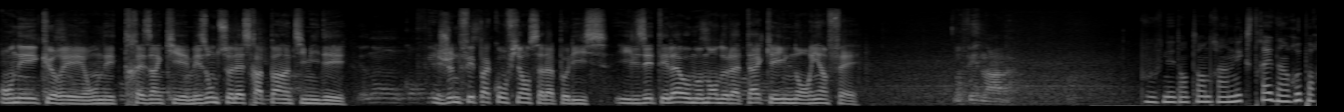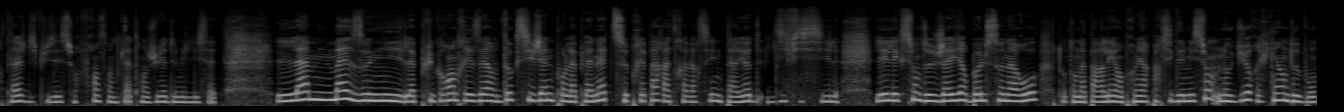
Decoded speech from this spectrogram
On est écœuré, on est très inquiet, mais on ne se laissera pas intimider. Je ne fais pas confiance à la police. Ils étaient là au moment de l'attaque et ils n'ont rien fait. Vous venez d'entendre un extrait d'un reportage diffusé sur France 24 en juillet 2017. L'Amazonie, la plus grande réserve d'oxygène pour la planète, se prépare à traverser une période difficile. L'élection de Jair Bolsonaro, dont on a parlé en première partie d'émission, n'augure rien de bon.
